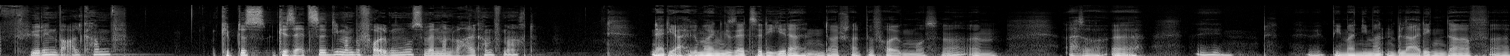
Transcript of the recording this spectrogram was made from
für den Wahlkampf? Gibt es Gesetze, die man befolgen muss, wenn man Wahlkampf macht? Ja, die allgemeinen Gesetze, die jeder in Deutschland befolgen muss. Ne? Ähm, also, äh, wie man niemanden beleidigen darf, äh,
